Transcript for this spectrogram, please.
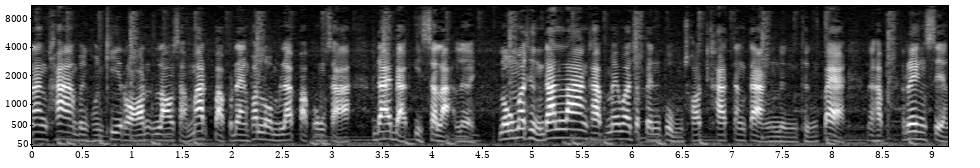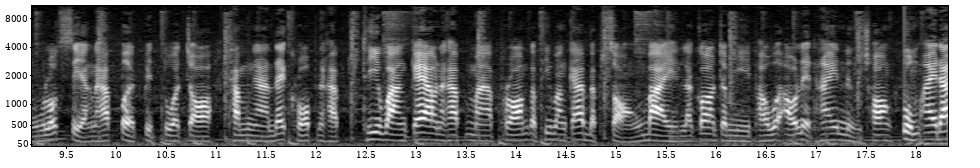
นั่งข้างเป็นคนขี้ร้อน เราสามารถปรับแรงพัดลมและปรับองศาได้แบบอิสระเลย ลงมาถึงด้านล่างครับ ไม่ว่าจะเป็นปุ่มช็อตคัทต่างๆ1ถึง8นะครับ เร่งเสียงลดเสียงนะครับ เปิดปิดตัวจอทำงานได้ครบนะครับ ที่วางแก้วนะครับ มาพร้อมกับที่วางแก้วแบบ 2 ใบ แล้วก็จะมี power outlet ให้ 1 ช่อง ปุ่มไอได้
